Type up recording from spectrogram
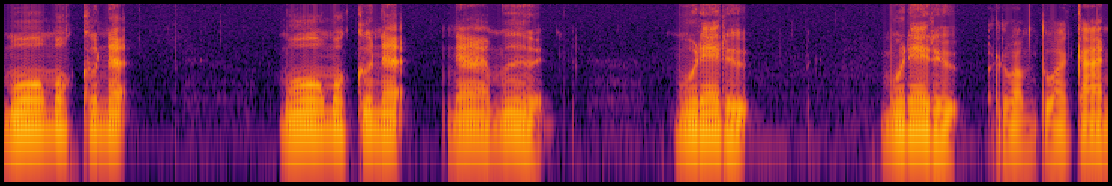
盲目な 盲目な หน้ามืด มูเรรุ มูเรรุ รวมตัวกัน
